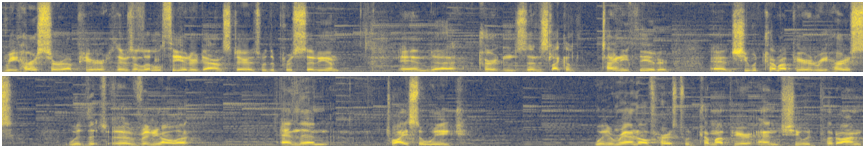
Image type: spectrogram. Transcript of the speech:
rehearse her up here. There's a little theater downstairs with a proscenium and uh, curtains, and it's like a tiny theater. And she would come up here and rehearse with uh, Vignola, and then twice a week, William Randolph Hearst would come up here and she would put on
